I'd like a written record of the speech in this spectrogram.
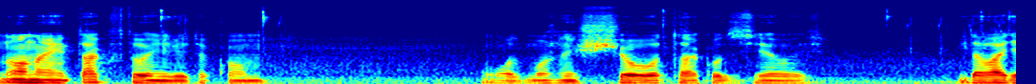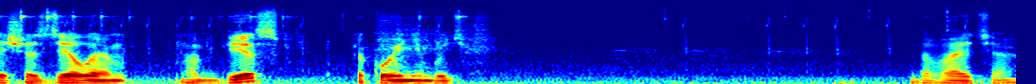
Ну, она и так в тонере таком. Вот, можно еще вот так вот сделать. Давайте сейчас сделаем обвес какой-нибудь. Давайте.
